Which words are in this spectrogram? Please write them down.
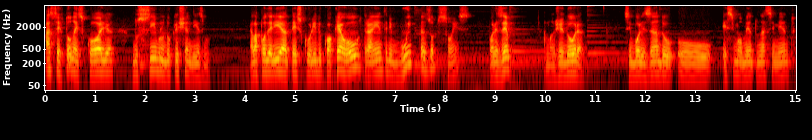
acertou na escolha do símbolo do cristianismo ela poderia ter escolhido qualquer outra entre muitas opções. Por exemplo, a manjedoura, simbolizando o, esse momento do nascimento,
